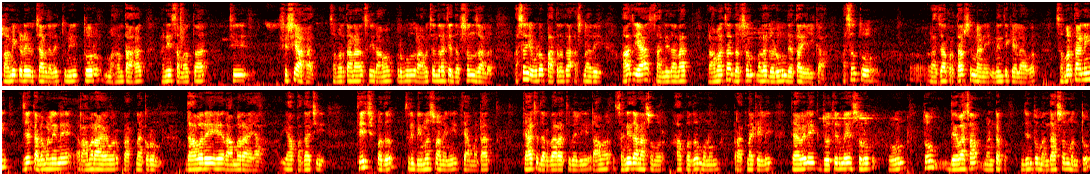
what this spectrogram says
स्वामीकडे विचार झाले तुम्ही थोर महंत आहात आणि समर्थाची शिष्य आहात. समर्थांना श्री रामप्रभू रामचंद्राचे दर्शन झालं. असं एवढं पात्रता असणारे आज या सान्निधानात रामाचा दर्शन मला घडवून देता येईल का? असं तो राजा प्रतापसिंहाने विनंती केल्यावर समर्थांनी जे तळमळीने रामरायावर प्रार्थना करून दावरे ये रामराया या पदाची तेच पद श्री भीमस्वामींनी त्या मठात त्याच दरबारात वेळी राम सन्निधानासमोर हा पद म्हणून प्रार्थना केली. त्यावेळी एक ज्योतिर्मय स्वरूप होऊन तो देवाचा मंडप म्हणजे तो मंदासन म्हणतो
